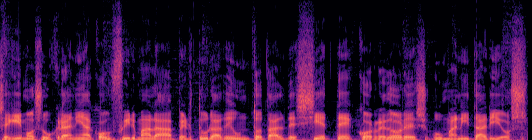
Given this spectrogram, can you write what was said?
Seguimos, Ucrania confirma la apertura de un total de siete corredores humanitarios.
